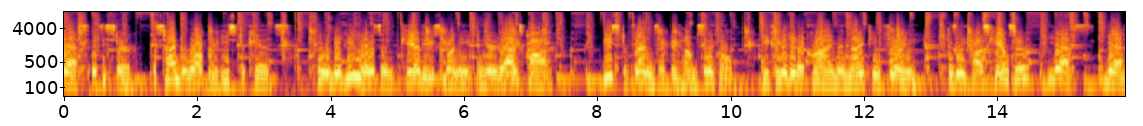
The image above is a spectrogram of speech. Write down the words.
Yes, it's Easter. It's time to welcome Easter kids. He will give you medicine, candies, money, and your dad's car. Easter friends have become cynical. He committed a crime in 1940. Does he cause cancer? Yes. Yes,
